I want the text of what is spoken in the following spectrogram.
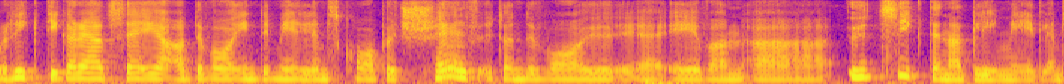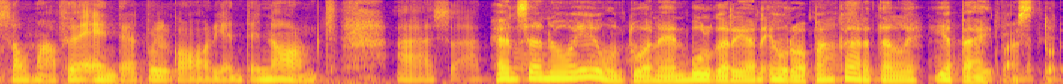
riktigare att säga att det var inte medlemskapet själv utan det var ju eh, även uh, utsikten att bli medlem som har förändrat Bulgarien enormt. Uh, Hän sanoo EUn tuoneen Bulgarian Euroopan kartalle ja päinvastoin.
